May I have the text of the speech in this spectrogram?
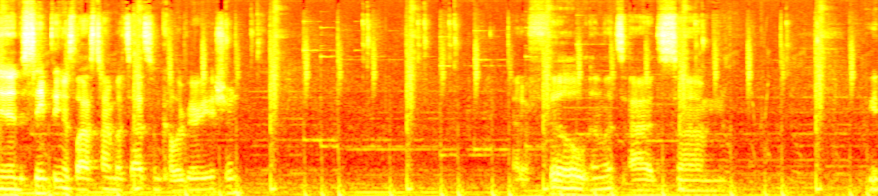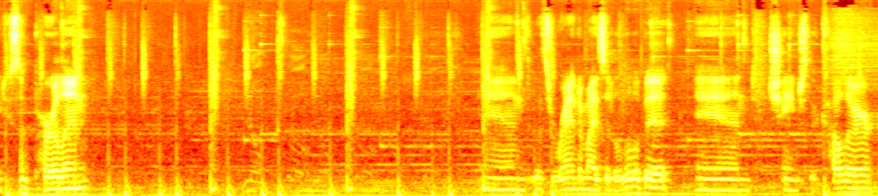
And the same thing as last time, let's add some color variation Add a fill and let's add some, we can do some Perlin. And let's randomize it a little bit and change the color.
